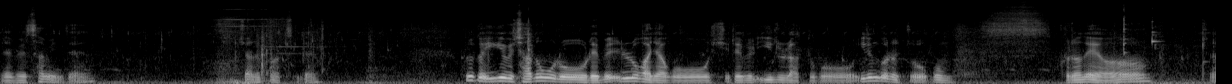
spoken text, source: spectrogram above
레벨 3인데. 쉽지 않을 것 같은데. 그러니까 이게 왜 자동으로 레벨 1로 가냐고 씨 레벨 2를 놔두고 이런 거는 조금 그러네요. 자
